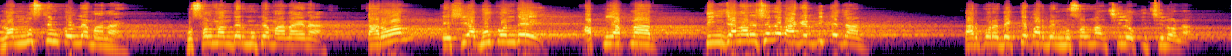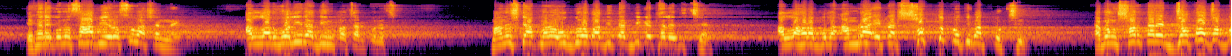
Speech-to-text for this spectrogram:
নন মুসলিম করলে মানায়। মুসলমানদের মুখে মানায় না। কারণ এশিয়া ভূখণ্ডে আপনি আপনার তিন জেনারেশনের আগের দিকে যান। তারপরে দেখতে পারবেন মুসলমান ছিল কি ছিল না। এখানে কোনো সাহাবি রসুল আসেন নাই। আল্লাহর বলিরা দিন প্রচার করেছে। মানুষকে আপনারা উগ্রবাদিতার দিকে ঠেলে দিচ্ছেন। আল্লাহ রাবুল্লাহ আমরা এটার সত্য প্রতিবাদ করছি। এবং সরকারের যথাযোগ্য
